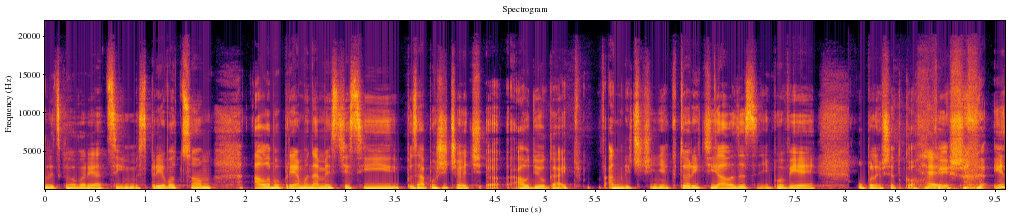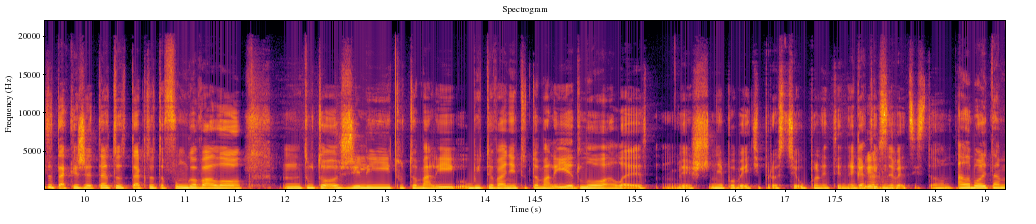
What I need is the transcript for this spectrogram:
anglického hovoriacím sprievodcom, alebo priamo na meste si zapožičať e, audio guide v angličtine, ktorý ti ale zase nepovie úplne všetko. Hey. Vieš. Je to také, že takto, takto to fungovalo, tuto žili, tuto mali ubytovanie, tuto mali jedlo, ale vieš, nepovie ti proste úplne tie negatívne Jasne. veci z toho. Ale boli tam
